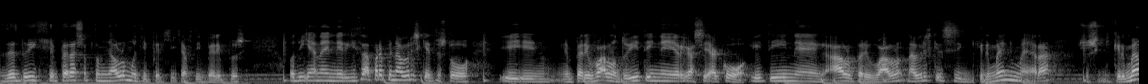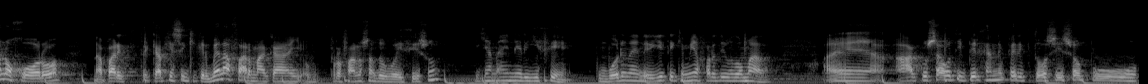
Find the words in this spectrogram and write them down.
δεν το είχε περάσει από το μυαλό μου ότι υπήρχε και αυτή η περίπτωση. Ότι για να ενεργηθεί θα πρέπει να βρίσκεται στο περιβάλλον του, είτε είναι εργασιακό, είτε είναι άλλο περιβάλλον, να βρίσκεται στη συγκεκριμένη μέρα, στο συγκεκριμένο χώρο, να πάρει κάποια συγκεκριμένα φάρμακα, προφανώς να το βοηθήσουν, για να ενεργηθεί. Που μπορεί να ενεργείται και μία φορά τη βδομάδα. Ε, άκουσα ότι υπήρχαν περιπτώσεις όπου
